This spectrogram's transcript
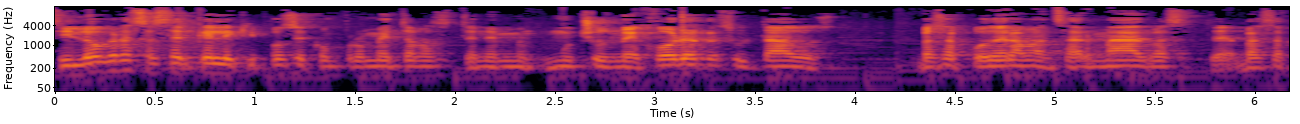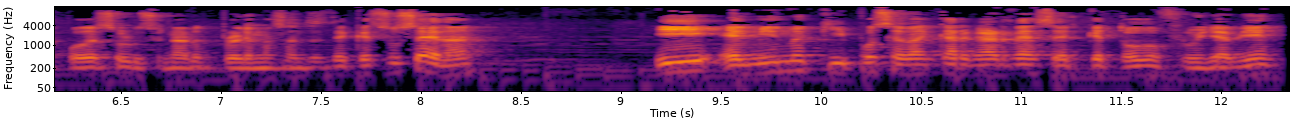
si logras hacer que el equipo se comprometa, vas a tener muchos mejores resultados, vas a poder avanzar más, vas a, poder solucionar los problemas antes de que sucedan y el mismo equipo se va a encargar de hacer que todo fluya bien.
